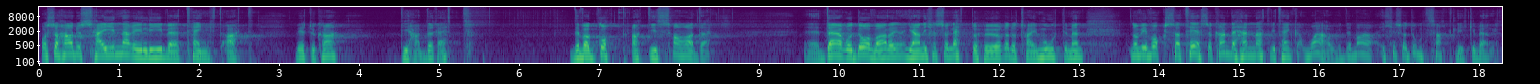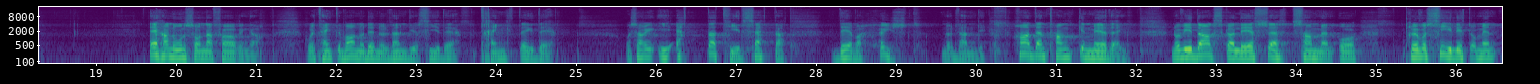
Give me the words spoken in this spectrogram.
Og så har du seinere i livet tenkt at Vet du hva? De hadde rett. Det var godt at de sa det. Eh, der og da var det gjerne ikke så lett å høre det og ta imot det, men når vi vokser til, så kan det hende at vi tenker wow, det var ikke så dumt sagt likevel. Jeg har noen sånne erfaringer hvor jeg tenkte var nå det nødvendig å si det? Trengte jeg det? Og så har jeg i ettertid sett at det var høyst nødvendig. Ha den tanken med deg når vi i dag skal lese sammen og prøve å si litt om en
